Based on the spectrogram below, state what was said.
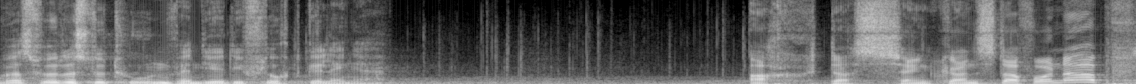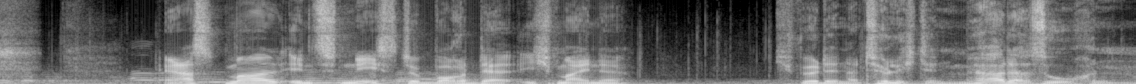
Was würdest du tun, wenn dir die Flucht gelänge? Ach, das hängt ganz davon ab. Erstmal ins nächste Bordell. Ich meine, ich würde natürlich den Mörder suchen.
